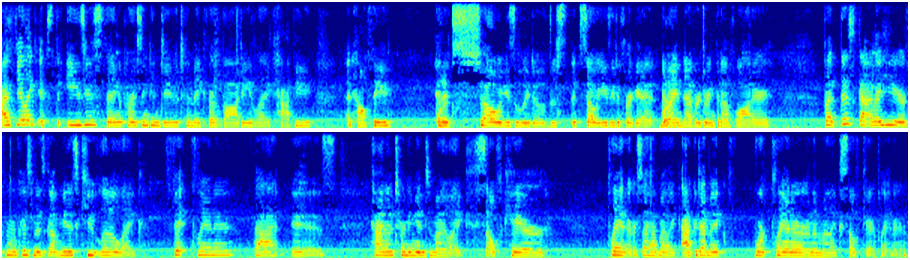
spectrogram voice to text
I feel like it's the easiest thing a person can do to make their body like happy and healthy. And Right. it's so easily to just, it's so easy to forget. And I never drink enough water. But this guy right here from Christmas got me this cute little like fit planner that is kind of turning into my like self-care planner. So I have my like academic work planner and then my like self-care planner.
